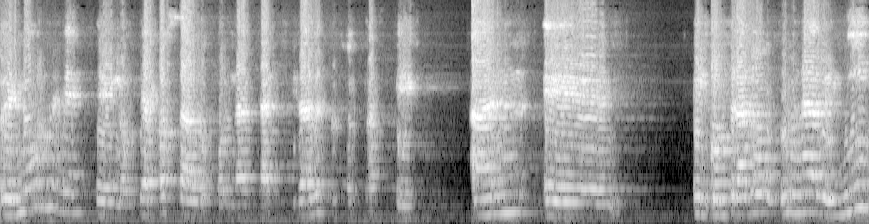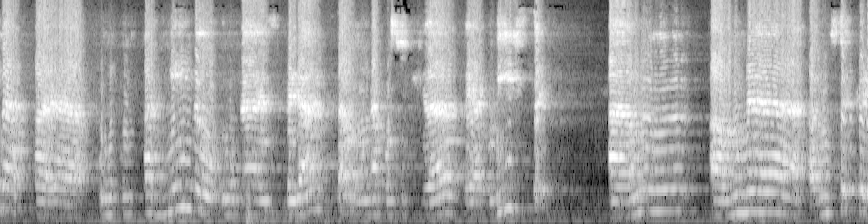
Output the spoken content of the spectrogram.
enormemente lo que ha pasado con la cantidad de personas que han eh, encontrado una avenida para un, un, camino, una esperanza, una posibilidad de abrirse a un a, una, a un secreto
